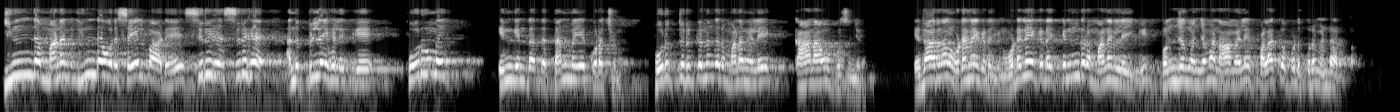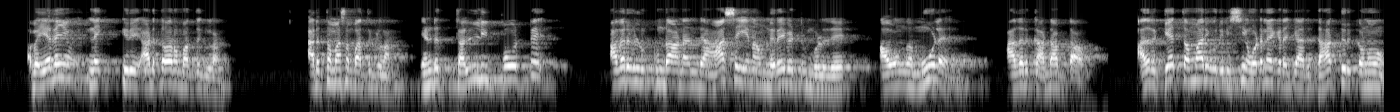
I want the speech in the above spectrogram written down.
இந்த மன இந்த ஒரு செயல்பாடு சிறுக சிறுக அந்த பிள்ளைகளுக்கு பொறுமை என்கின்ற அந்த தன்மையை குறைச்சிடும். பொறுத்திருக்கணுங்கிற மனநிலையை காணாம போசிஞ்சிடும். எதா இருந்தாலும் உடனே கிடைக்கணும். உடனே கிடைக்கணுங்கிற மனநிலைக்கு கொஞ்சம் கொஞ்சமா நாமளே பழக்கப்படுத்துறோம் என்று அர்த்தம். அப்ப எதையும் இன்னைக்கு அடுத்த வாரம் பார்த்துக்கலாம். அடுத்த மாசம் பார்த்துக்கலாம் என்று தள்ளி போட்டு அவர்களுக்கு உண்டான அந்த ஆசையை நாம் நிறைவேற்றும் பொழுது அவங்க மூளை அதற்கு அடாப்ட் ஆகும். அதற்கேத்த மாதிரி ஒரு விஷயம் உடனே கிடைக்காது. காத்திருக்கணும்.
